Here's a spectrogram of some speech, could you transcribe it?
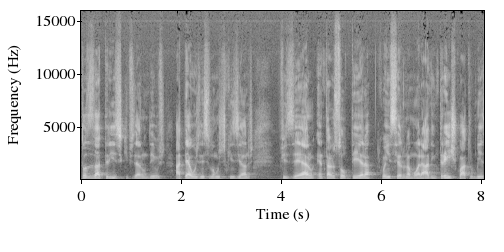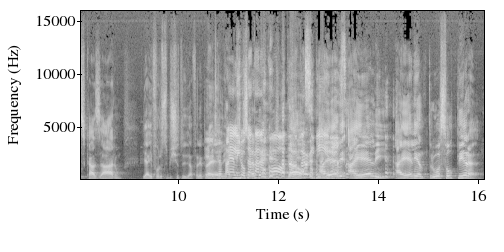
Todas as atrizes que fizeram Deus, até hoje, nesses longos de 15 anos, Fizeram, entraram solteira, conheceram o namorado, em três, quatro meses casaram. E aí foram substituídos. Eu falei pra Ele Ellen. Tá Ellen já tá na não, tá a Ellen, a, Ellen, a Ellen entrou solteira.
